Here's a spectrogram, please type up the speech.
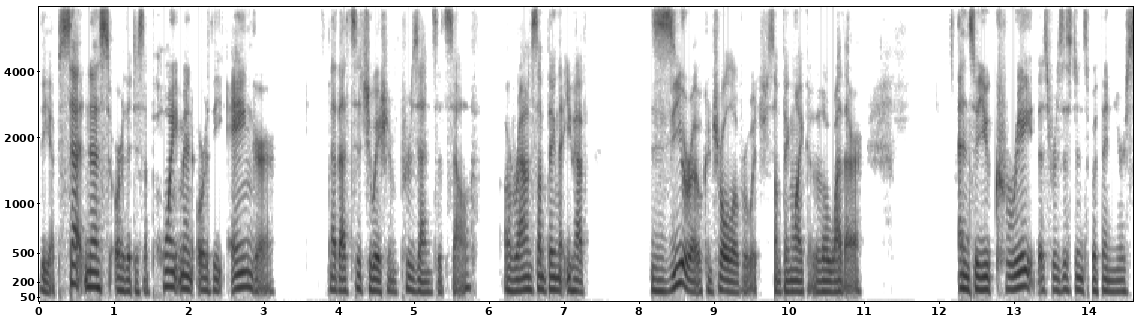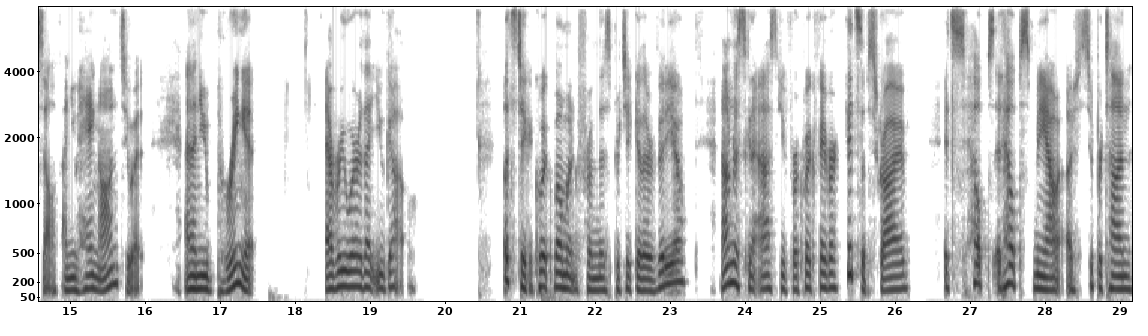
the upsetness or the disappointment or the anger that that situation presents itself around something that you have zero control over, which something like the weather. And so you create this resistance within yourself and you hang on to it and then you bring it everywhere that you go. Let's take a quick moment from this particular video. And I'm just going to ask you for a quick favor, hit subscribe. It helps it helps me out a super ton.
